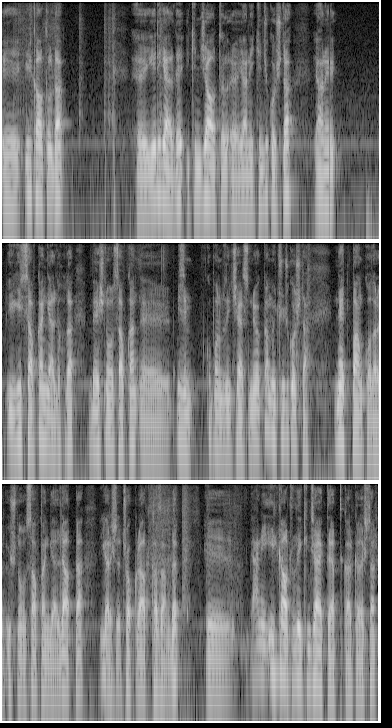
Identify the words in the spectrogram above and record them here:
e, ilk altılıda e, 7 geldi. İkinci altı e, yani ikinci koşuda yani ilginç safkan geldi. O da 5 nolu safkan e, bizim kuponumuzun içerisinde yoktu ama 3. koşuda net bank olarak 3 nolu safkan geldi. Hatta yarışı da çok rahat kazandı. E, yani ilk altıda ikinci ayakta yattık arkadaşlar.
